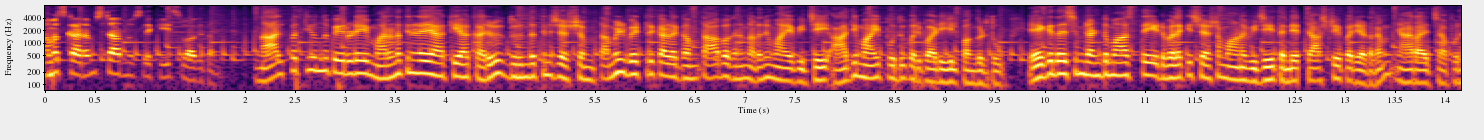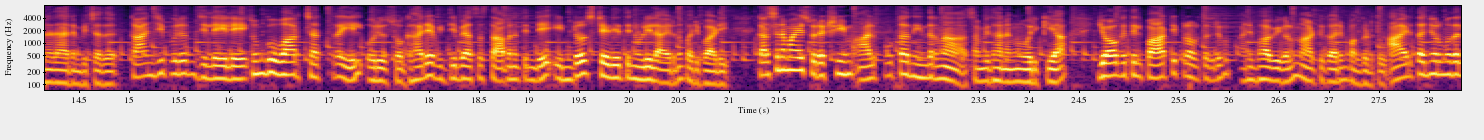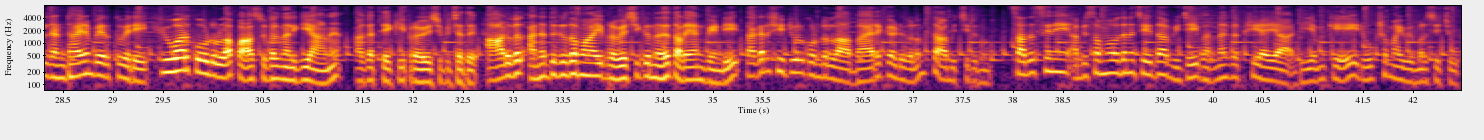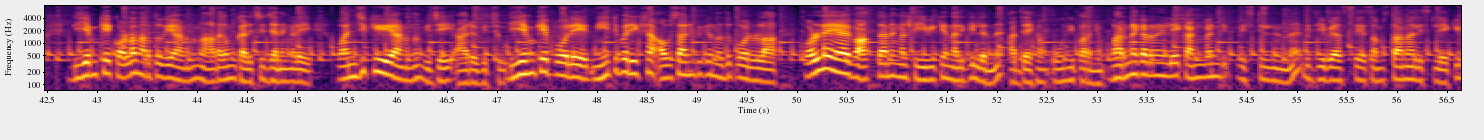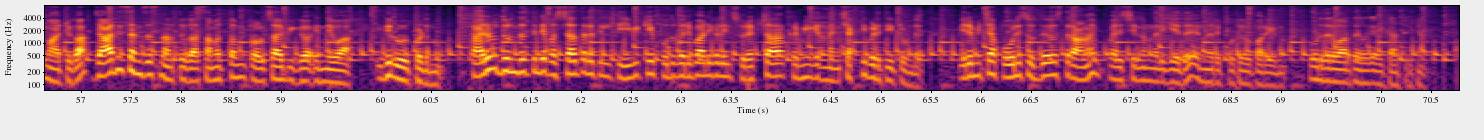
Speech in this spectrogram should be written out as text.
നമസ്കാരം. സ്റ്റാർ ന്യൂസിലേക്ക് സ്വാഗതം. നാൽപ്പത്തിയൊന്ന് പേരുടെ മരണത്തിനിടയാക്കിയ കരൂർ ദുരന്തത്തിന് ശേഷം തമിഴ് വെട്രിക്കഴകം സ്ഥാപകനും നടനുമായ വിജയ് ആദ്യമായി പൊതുപരിപാടിയിൽ പങ്കെടുത്തു. ഏകദേശം രണ്ടു മാസത്തെ ഇടവേളയ്ക്ക് ശേഷമാണ് വിജയ് തന്റെ രാഷ്ട്രീയ പര്യടനം ഞായറാഴ്ച പുനരാരംഭിച്ചത്. കാഞ്ചീപുരം ജില്ലയിലെ സുങ്കുവാർ ഛത്രയിൽ ഒരു സ്വകാര്യ വിദ്യാഭ്യാസ സ്ഥാപനത്തിന്റെ ഇൻഡോർ സ്റ്റേഡിയത്തിനുള്ളിലായിരുന്നു പരിപാടി. കർശനമായ സുരക്ഷയും ആൾക്കൂട്ട നിയന്ത്രണ സംവിധാനങ്ങളും ഒരുക്കിയ യോഗത്തിൽ പാർട്ടി പ്രവർത്തകരും അനുഭാവികളും നാട്ടുകാരും പങ്കെടുത്തു. ആയിരത്തി മുതൽ രണ്ടായിരം പേർക്ക് വരെ ക്യു ആർ കോഡുള്ള പാസുകൾ നൽകിയാണ് അകത്തേക്ക് പ്രവേശിപ്പിച്ചത്. ആളുകൾ അനധികൃതമായി പ്രവേശിക്കുന്നത് തടയാൻ വേണ്ടി തകര ഷീറ്റുകൾ കൊണ്ടുള്ള ബാരക്കേഡുകളും സ്ഥാപിച്ചിരുന്നു. സദസ്സിനെ അഭിസംബോധന ചെയ്ത വിജയ് ഭരണകക്ഷിയായ ഡി എം കെയെ രൂക്ഷമായി വിമർശിച്ചു. ഡി എം കെ കൊള്ള നടത്തുകയാണെന്നും നാടകം കളിച്ച് ജനങ്ങളെ വഞ്ചിക്കുകയാണെന്നും വിജയ് ആരോപിച്ചു. ഡി എം കെ പോലെ നീറ്റ് പരീക്ഷ അവസാനിപ്പിക്കുന്നത് പോലുള്ള കൊള്ളയായ വാഗ്ദാനങ്ങൾ ടി വിക്ക് നൽകില്ലെന്ന് അദ്ദേഹം ഊന്നി പറഞ്ഞു ഭരണഘടനയിലെ കൺവെന്റ് ലിസ്റ്റിൽ നിന്ന് വിദ്യാഭ്യാസത്തെ സംസ്ഥാന ലിസ്റ്റിലേക്ക് മാറ്റുക ജാതി സെൻസസ് നടത്തുക സമത്വം പ്രോത്സാഹിപ്പിക്കുക എന്നിവ ഇതിൽ ഉൾപ്പെടുന്നു. കരൂർ ദുരന്തത്തിന്റെ പശ്ചാത്തലത്തിൽ ടി വി കെ പൊതുപരിപാടികളിൽ സുരക്ഷാ ക്രമീകരണങ്ങൾ ശക്തിപ്പെടുത്തിയിട്ടുണ്ട്. വിരമിച്ച പോലീസ് ഉദ്യോഗസ്ഥരാണ് പരിശീലനം നൽകിയത് എന്ന് റിപ്പോർട്ടുകൾ പറയുന്നു. കൂടുതൽ വാർത്തകൾക്കായി കാത്തിരിക്കാം.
